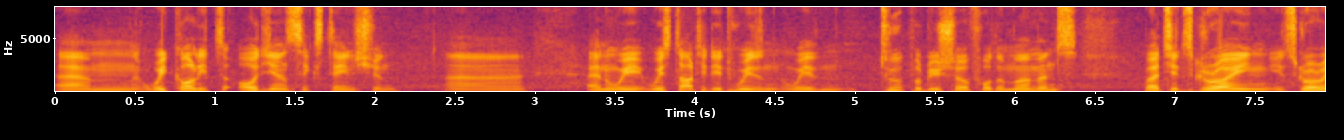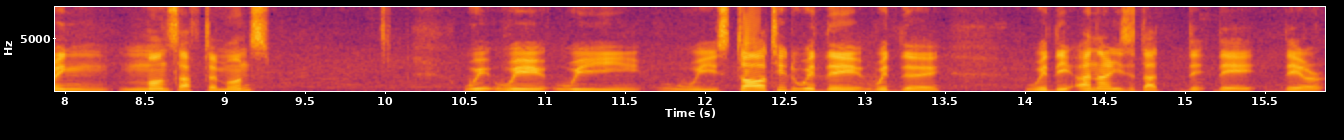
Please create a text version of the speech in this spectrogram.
Um, we call it audience extension. Uh, and we, we started it with, with two publishers for the moment, but it's growing, it's growing month after month we, we, we, we started with the, with the, with the analysis that they, they, they, are,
